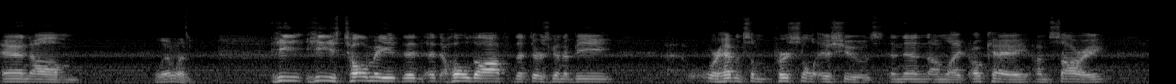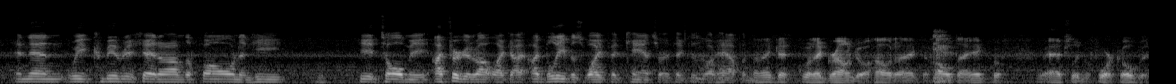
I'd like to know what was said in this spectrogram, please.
and um, Lillian, he he's told me that uh, hold off that there's going to be we're having some personal issues and then i'm like okay i'm sorry and then we communicated on the phone and he he had told me i figured it out like i, I believe his wife had cancer i think is what happened I think that well, that ground to a halt. I, halt, I think bef- actually before COVID.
